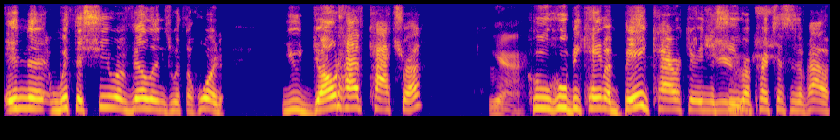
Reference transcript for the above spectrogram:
in the with the She-Ra villains with the Horde, you don't have Catra, Yeah, who who became a big character in the She-Ra Princesses of Power,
